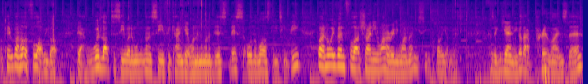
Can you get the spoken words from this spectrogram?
okay, we got another full art. We got, yeah, would love to see one, and we're going to see if we can get one in one of this, this or the last ETB. But know even full art shiny one, I really want. Let me see the quality on this. Because again, you got that print lines there.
